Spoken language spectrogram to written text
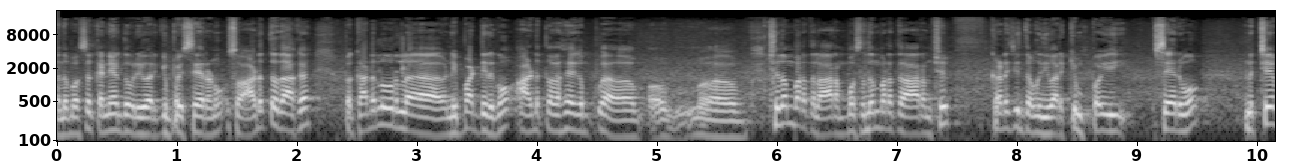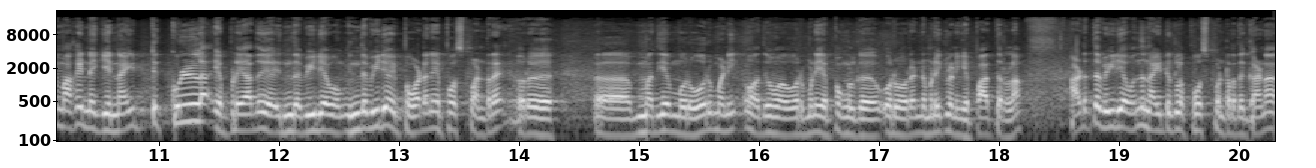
அந்த பஸ்ஸு கன்னியாகுமரி வரைக்கும் போய் சேரணும். ஸோ அடுத்ததாக இப்போ கடலூரில் நிப்பாட்டியிருக்கோம். அடுத்ததாக சிதம்பரத்தில் ஆரம்பம் சிதம்பரத்தில் ஆரம்பித்து கடைசி தொகுதி வரைக்கும் போய் சேருவோம். நிச்சயமாக இன்றைக்கி நைட்டுக்குள்ளே எப்படியாவது இந்த வீடியோவும் இந்த வீடியோ இப்போ உடனே போஸ்ட் பண்ணுறேன் ஒரு மதியம் ஒரு ஒரு மணி அது ஒரு மணி எப்போ உங்களுக்கு ஒரு ரெண்டு மணிக்குள்ள நீங்கள் பார்த்துடலாம் அடுத்த வீடியோ வந்து நைட்டுக்குள்ளே போஸ்ட் பண்ணுறதுக்கான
